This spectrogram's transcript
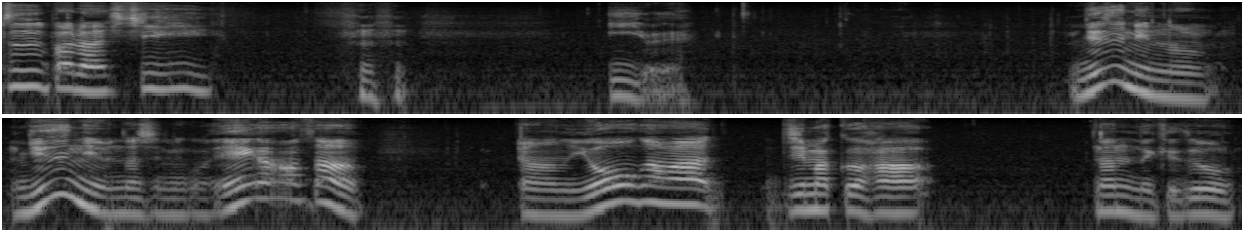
素晴らしい。いいよね。ディズニーの、ディズニーの私ね、映画はさ、あの、洋画は字幕派なんだけど、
